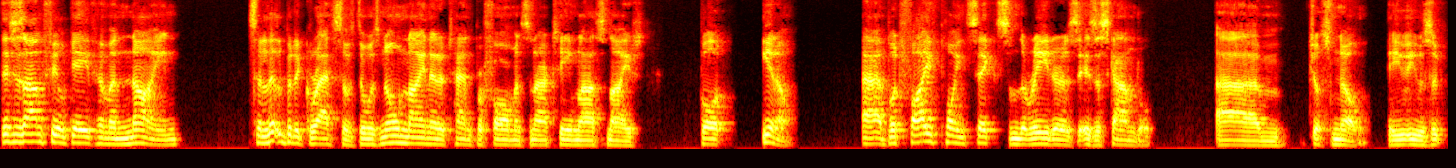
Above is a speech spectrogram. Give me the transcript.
This is Anfield gave him a nine. It's a little bit aggressive. There was no nine out of 10 performance in our team last night, but you know, uh, but 5.6 from the readers is a scandal. Um, just no. He, he was a,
